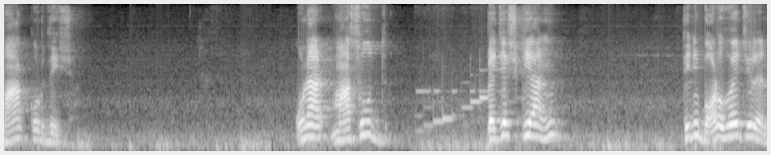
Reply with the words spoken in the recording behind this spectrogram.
মা কুর্দিশ। ওনার মাসুদ পেজেশকিয়ান, তিনি বড় হয়েছিলেন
